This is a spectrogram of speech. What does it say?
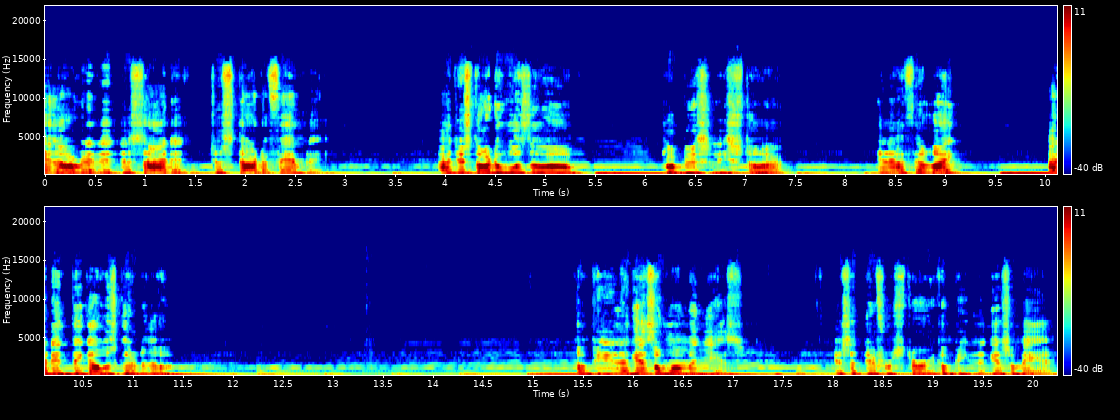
Had already decided to start a family. I just thought it was a publicity stunt, and I felt like I didn't think I was good enough. Competing against a woman, yes. It's a different story competing against a man.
